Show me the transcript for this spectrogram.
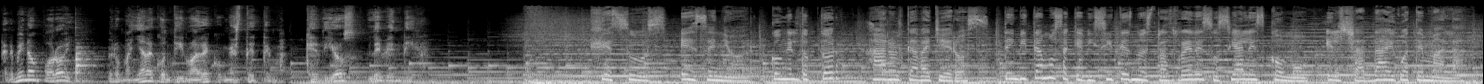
Termino por hoy, pero mañana continuaré con este tema. Que Dios le bendiga. Jesús es Señor. Con el doctor Harold Caballeros. Te invitamos a que visites nuestras redes sociales como El Shaddai Guatemala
